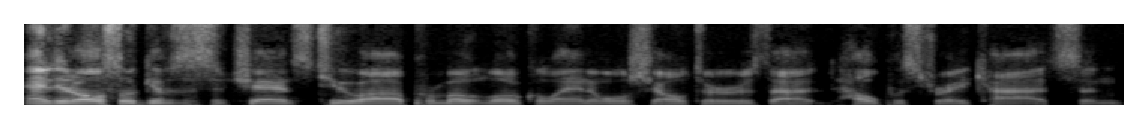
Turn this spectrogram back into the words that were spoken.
and it also gives us a chance to uh, promote local animal shelters that help with stray cats, and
